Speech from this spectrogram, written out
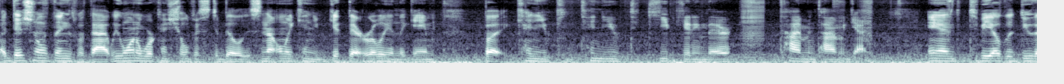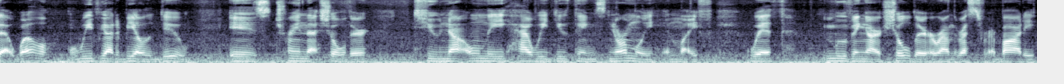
additional things with that, we want to work on shoulder stability. So, not only can you get there early in the game, but can you continue to keep getting there time and time again? And to be able to do that well, what we've got to be able to do is train that shoulder to not only how we do things normally in life with moving our shoulder around the rest of our body,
